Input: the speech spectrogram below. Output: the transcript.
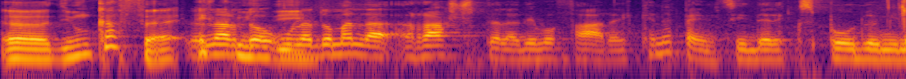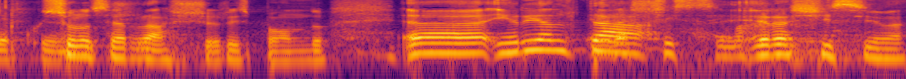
eh, di un caffè. Leonardo, quindi una domanda rush te la devo fare. Che ne pensi dell'Expo 2015? Solo se rush rispondo. Eh, in realtà È rushissima. è rushissima.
